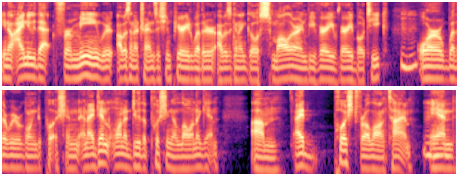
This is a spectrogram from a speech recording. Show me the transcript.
you know I knew that for me we're, I was in a transition period whether I was going to go smaller and be very very boutique or whether we were going to push and and I didn't want to do the pushing alone again. Um, I'd pushed for a long time and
